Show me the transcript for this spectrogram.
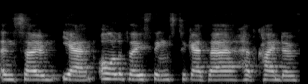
And so, yeah, all of those things together have kind of,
